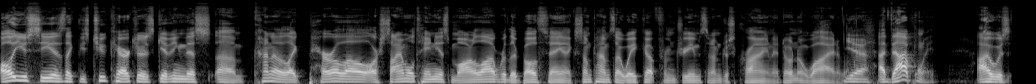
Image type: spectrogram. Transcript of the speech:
all you see is like these two characters giving this um, kind of like parallel or simultaneous monologue where they're both saying like sometimes I wake up from dreams and I'm just crying. I don't know why. And I'm- Yeah. At that point, I was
